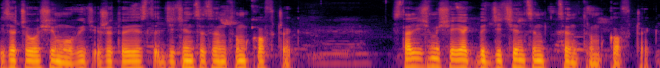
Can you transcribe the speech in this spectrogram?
I zaczęło się mówić, że to jest dziecięce centrum Kowczek. Staliśmy się jakby dziecięcym centrum Kowczek.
